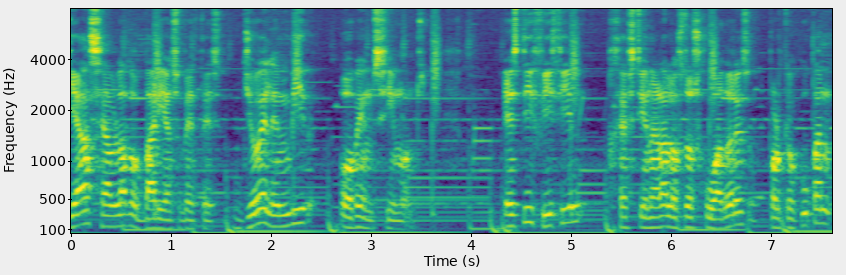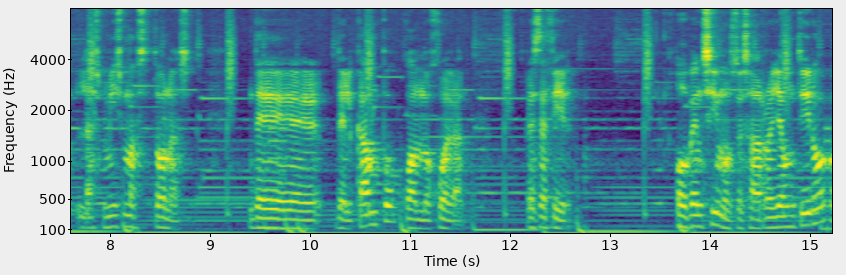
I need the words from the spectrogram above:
Ya se ha hablado varias veces, Joel Embiid o Ben Simmons. Es difícil gestionar a los dos jugadores porque ocupan las mismas zonas del campo cuando juegan. Es decir, o Ben Simmons desarrolla un tiro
